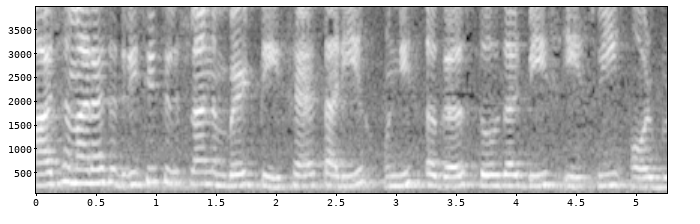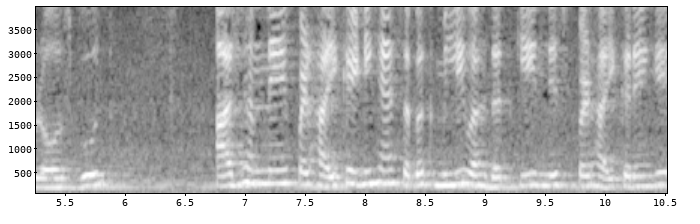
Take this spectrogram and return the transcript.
आज हमारा तदरीसी सिलसिला नंबर तीस है, तारीख़ 19 अगस्त 2020 ईस्वी और बरोज़ बुध। आज हमने पढ़ाई करनी है, सबक मिली वहदत की। निसफ पढ़ाई करेंगे,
